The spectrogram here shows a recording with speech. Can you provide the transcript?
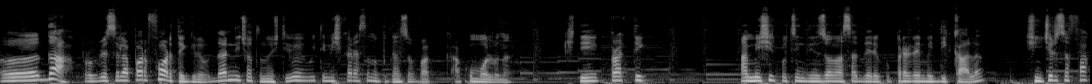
Uh, da, progresele apar foarte greu, dar niciodată nu știu. Uite, mișcarea asta nu puteam să o fac acum o lună. Știi, practic am ieșit puțin din zona asta de recuperare medicală și încerc să fac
